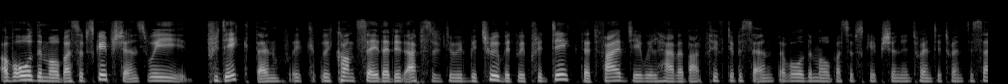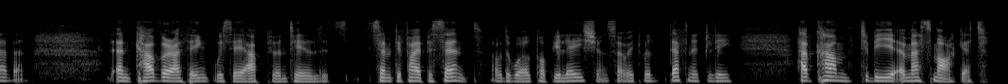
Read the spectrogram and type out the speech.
of all the mobile subscriptions, we predict, and we, we can't say that it absolutely will be true, but we predict that 5G will have about 50% of all the mobile subscription in 2027 and cover, I think we say up until 75% of the world population. So it will definitely have come to be a mass market.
